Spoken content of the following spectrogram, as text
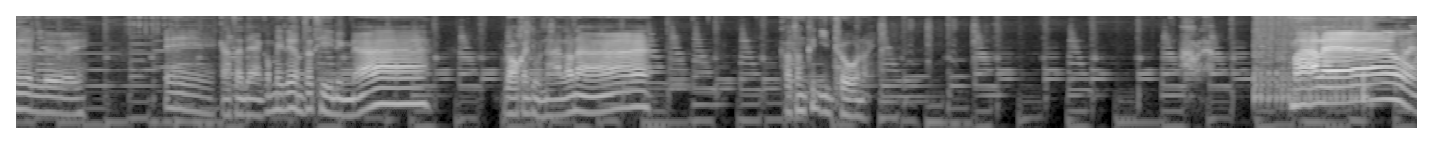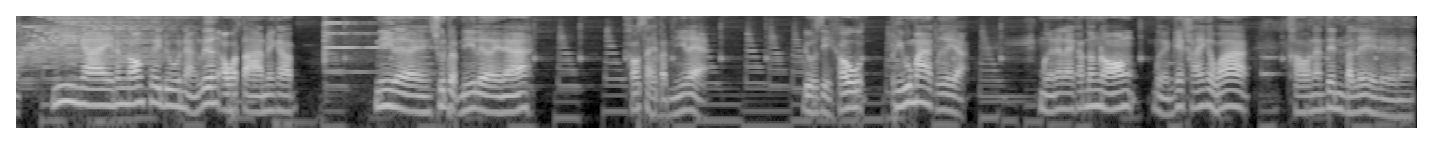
พลินๆเลย เอ๊ะการแสดงก็ไม่เริ่มสักทีหนึ่งนะ รอกันอยู่นานแล้วนะ เขาต้องขึ้นอินโทรหน่อย เอาแล้ว มาแล้ว นี่ไงน้องๆเคยดูหนังเรื่องอวตารไหมครับ นี่เลยชุดแบบนี้เลยนะ เขาใส่แบบนี้แหละ ดูสิเขาพริ้วมากเลยอะ่ะ เหมือนอะไรครับน้องๆ เหมือนคล้ายๆกับว่าเขานั้นเต้นบัลเล่เลยนะ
